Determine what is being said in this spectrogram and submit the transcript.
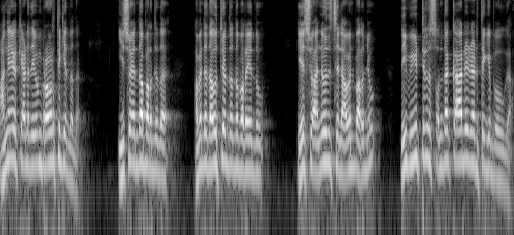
അങ്ങനെയൊക്കെയാണ് ദൈവം പ്രവർത്തിക്കുന്നത്. ഈശോ എന്താ പറഞ്ഞത്? അവന്റെ ദൗത്യം എന്തെന്ന് പറയുന്നു? യേശു അനുവദിച്ചില്ല. അവൻ പറഞ്ഞു നീ വീട്ടിൽ സ്വന്തക്കാരുടെ അടുത്തേക്ക് പോവുക.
